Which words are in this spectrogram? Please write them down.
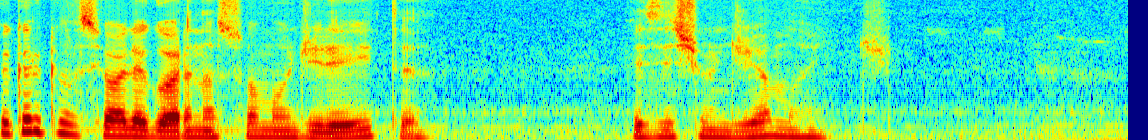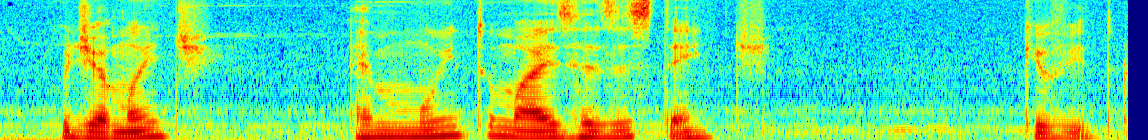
Eu quero que você olhe agora na sua mão direita. Existe um diamante. O diamante é muito mais resistente que o vidro,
